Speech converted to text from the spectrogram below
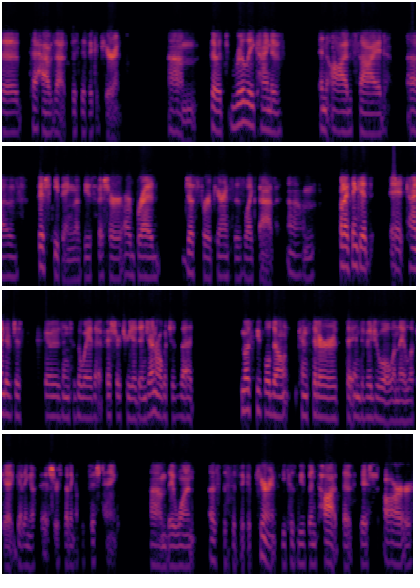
to, to have that specific appearance. Um, so it's really kind of an odd side of fish keeping that these fish are, are bred just for appearances like that. Um, but I think it, it kind of just goes into the way that fish are treated in general, which is that most people don't consider the individual when they look at getting a fish or setting up a fish tank. Um, they want a specific appearance because we've been taught that fish are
